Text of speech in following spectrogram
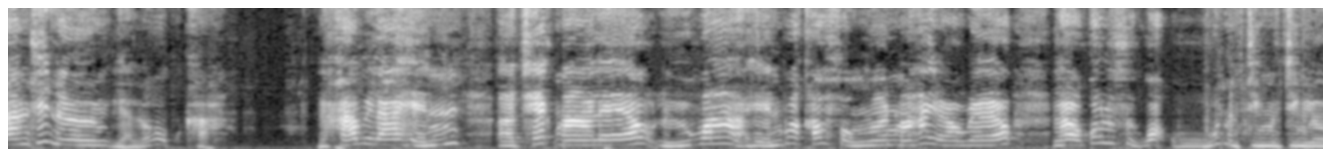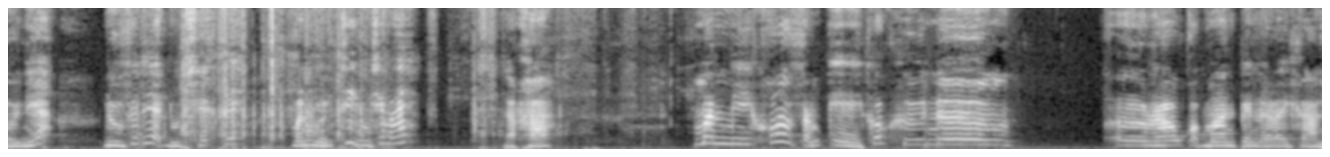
อันที่หนึ่งอย่าโลภค่ะนะคะเวลาเห็นเช็คมาแล้ว หรือว่าเห็นว่าเขาส่งเงินมาให้เราแล้ว เราก็รู้สึกว่าโอ้โหมันจริงมันจริงเลยเนี่ย ดูซิเนี่ยดูเช็คสิมันเหมือนจริงใช่ไหมนะคะ มันมีข้อสังเกตก็คือหนึ่งเเรากับมันเป็นอะไรกัน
